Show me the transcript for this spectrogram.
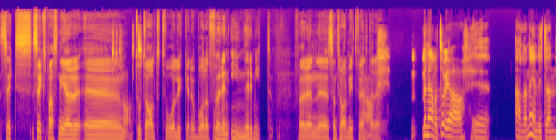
Sex, sex passningar eh, Totalt. totalt. två lyckade och båda två För en innermitt. för en eh, central mittfältare. Men ändå tror jag, eh, Allan är en liten,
